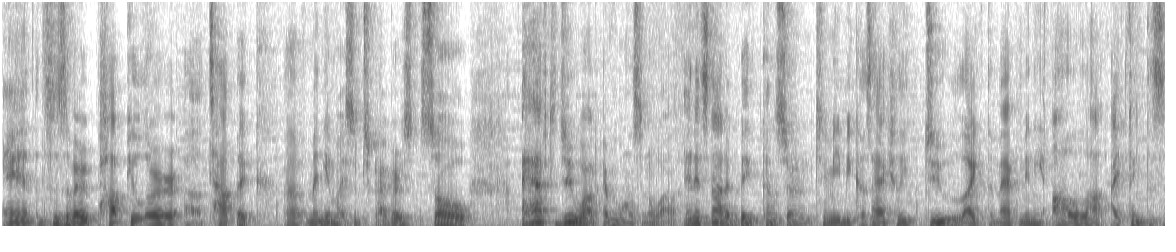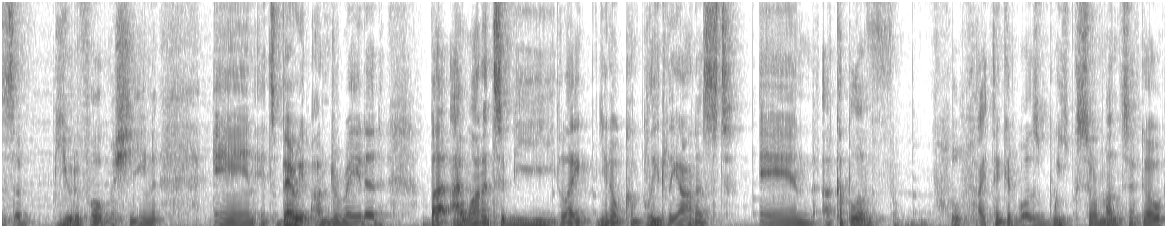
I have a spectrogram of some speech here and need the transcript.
and this is a very popular uh, topic of many of my subscribers. So, I have to do one every once in a while. And it's not a big concern to me because I actually do like the Mac Mini a lot. I think this is a beautiful machine and it's very underrated. But I wanted to be like, you know, completely honest. And a couple of, I think it was weeks or months ago,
